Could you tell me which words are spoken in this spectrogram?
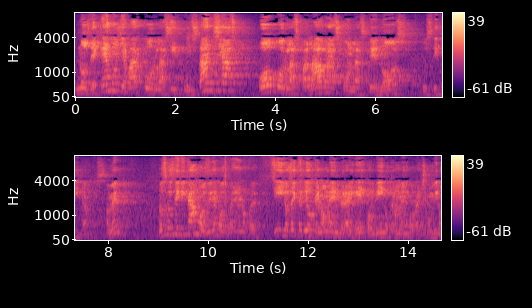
Nos dejemos llevar por las circunstancias o por las palabras con las que nos justificamos. Amén. Nos justificamos, diremos, bueno, pues sí, yo sé que digo que no me embriagué con vino, que no me emborrache con vino,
